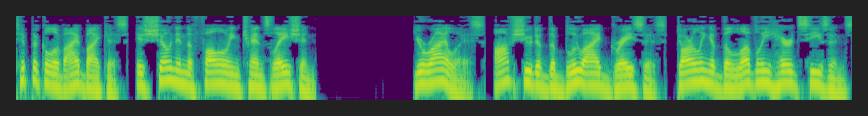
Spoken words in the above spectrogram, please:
typical of Ibycus, is shown in the following translation Euryalus, offshoot of the blue-eyed Graces, darling of the lovely-haired seasons,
